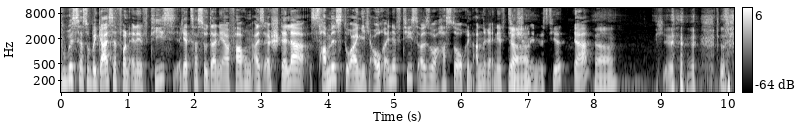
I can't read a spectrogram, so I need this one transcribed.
Du bist ja so begeistert von NFTs. Jetzt hast du deine Erfahrung als Ersteller. Sammelst du eigentlich auch NFTs? Also hast du auch in andere NFTs Ja. schon investiert? Ja? Ja. Ich, äh, das,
